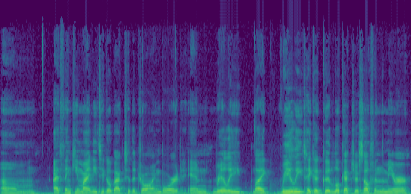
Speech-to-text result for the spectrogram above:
um, I think you might need to go back to the drawing board and really, like, really take a good look at yourself in the mirror.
